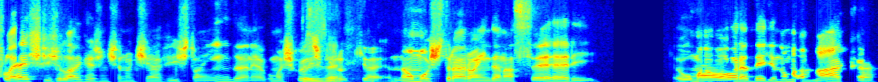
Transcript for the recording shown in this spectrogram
flashes lá que a gente não tinha visto ainda, né? Algumas coisas é. que, que, não mostraram ainda na série. Uma hora dele numa maca.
